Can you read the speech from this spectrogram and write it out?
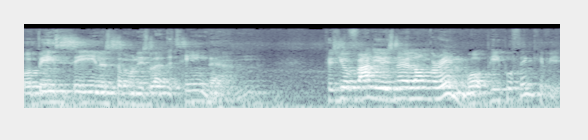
or being seen as someone who's let the team down, because your value is no longer in what people think of you.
